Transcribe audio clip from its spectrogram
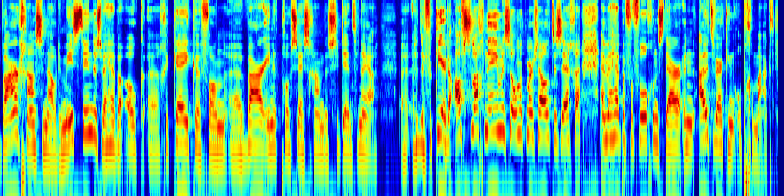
waar gaan ze nou de mist in. Dus we hebben ook uh, gekeken van uh, waar in het proces gaan de studenten, nou ja, de verkeerde afslag nemen ze om het maar zo te zeggen. En we hebben vervolgens daar een uitwerking op gemaakt.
